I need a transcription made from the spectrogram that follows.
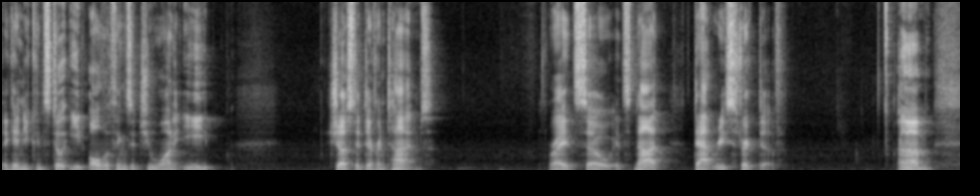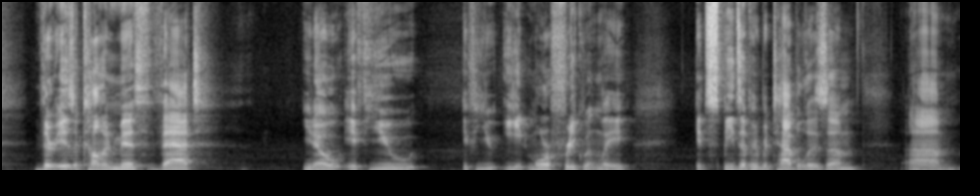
again, you can still eat all the things that you want to eat just at different times. Right? So it's not that restrictive. Um, there is a common myth that you know if you if you eat more frequently, it speeds up your metabolism. Um,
